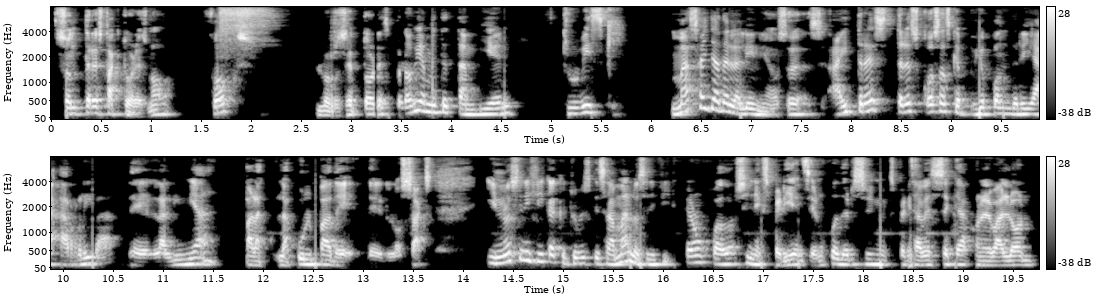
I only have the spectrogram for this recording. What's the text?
son tres factores, ¿no? Fox, los receptores, pero obviamente también Trubisky. Más allá de la línea, o sea, hay tres, tres cosas que yo pondría arriba de la línea para la culpa de, los sacks. Y no significa que Trubisky sea malo, significa que era un jugador sin experiencia. Un jugador sin experiencia a veces se queda con el balón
